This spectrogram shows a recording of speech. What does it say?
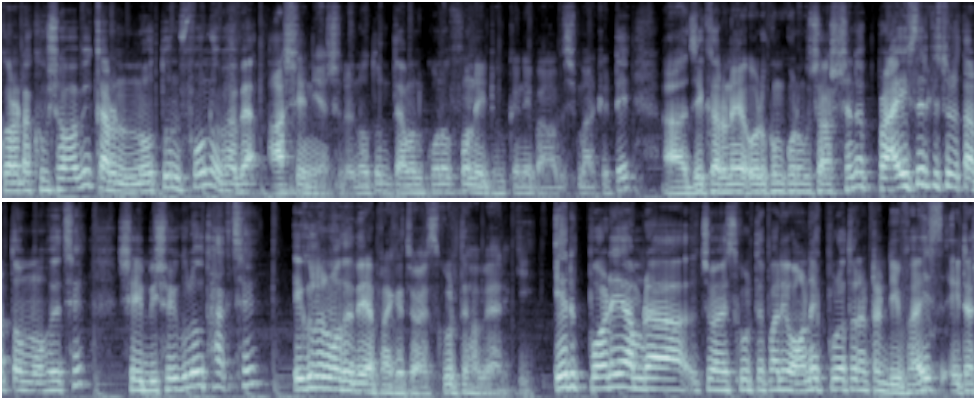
করাটা খুব স্বাভাবিক, কারণ নতুন ফোন ওইভাবে আসেনি আসলে। নতুন তেমন কোনো ফোনই ঢুকেনি বাংলাদেশ মার্কেটে যে কারণে ওরকম কোনো কিছু আসছে না। প্রাইসের কিছুটা তারতম্য হয়েছে। সেই বিষয়গুলোও থাকছে। এগুলোর মধ্যে দিয়ে আপনাকে চয়েস করতে হবে আর কি। এরপরে আমরা চয়েস করতে পারি অনেক পুরাতন একটা ডিভাইস এটা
